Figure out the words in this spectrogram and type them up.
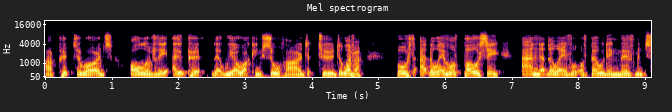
are put towards all of the output that we are working so hard to deliver both at the level of policy and at the level of building movements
